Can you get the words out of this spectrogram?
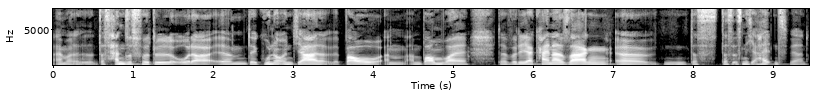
Einmal das Hanseviertel oder ähm, der Gruner und Jahr Bau am, am Baumwall. Da würde ja keiner sagen, äh, das, das ist nicht erhaltenswert.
